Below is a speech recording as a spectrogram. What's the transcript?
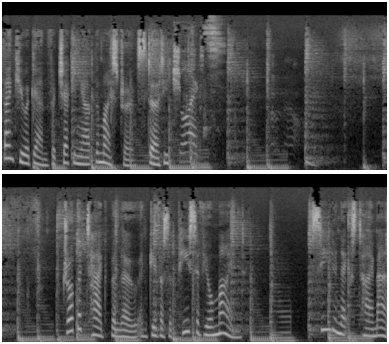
Thank you again for checking out The Maestro's Dirty Choice. drop a tag below and give us a piece of your mind. See you next time and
